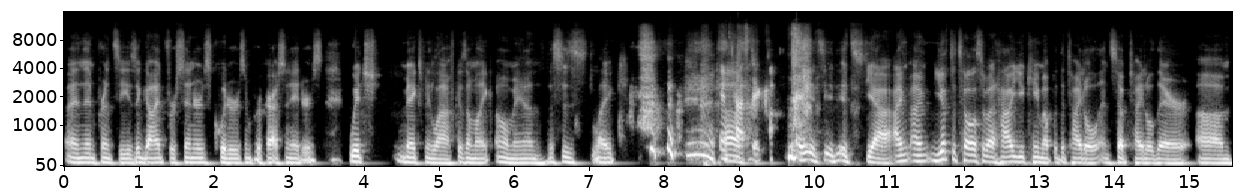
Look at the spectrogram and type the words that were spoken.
And then parentheses, a guide for sinners, quitters, and procrastinators, which makes me laugh because I'm like, oh man, this is like fantastic. Uh, it's it, it's yeah. I'm I'm. You have to tell us about how you came up with the title and subtitle there. Um,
